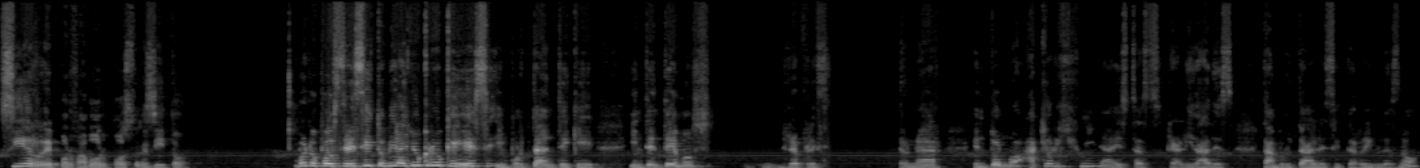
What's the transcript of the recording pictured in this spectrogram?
cierre, por favor, postrecito. Bueno, postrecito, mira, yo creo que es importante que intentemos reflexionar en torno a qué origina estas realidades tan brutales y terribles, ¿no?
